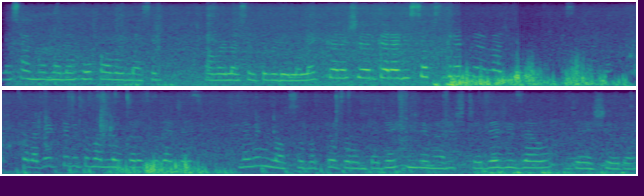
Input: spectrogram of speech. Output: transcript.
मला सांगा मला होप आवडला असेल आवडला असेल तर व्हिडिओला लाईक करा शेअर करा आणि सबस्क्राईब करायला मी तुम्हाला लवकरच उद्याच्याच नवीन ब्लॉगसोबत तोपर्यंत जय हिंद जय महाराष्ट्र जय जिजाऊ जय शिवराय.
